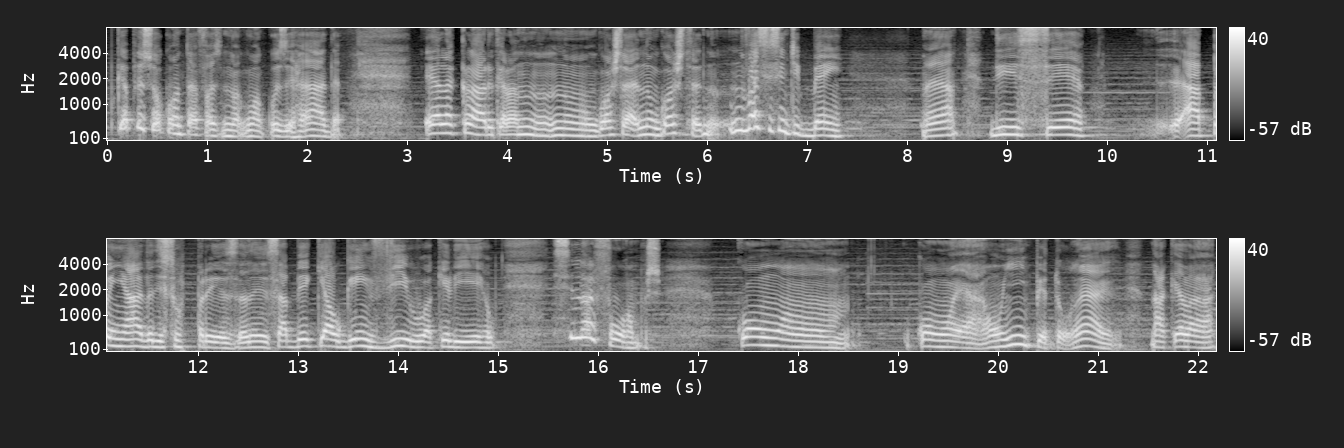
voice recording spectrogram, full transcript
Porque a pessoa, quando está fazendo alguma coisa errada, ela, claro que ela não, não gosta, não gosta, não vai se sentir bem né, de ser apanhada de surpresa, né, saber que alguém viu aquele erro. Se nós formos com com é, um ímpeto, né, naquela,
